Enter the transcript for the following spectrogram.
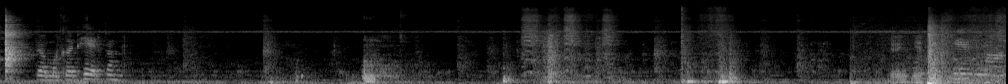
ๆ เดี๋ยวมะเขือเทศกันแกงเห็ดเทศล้าง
